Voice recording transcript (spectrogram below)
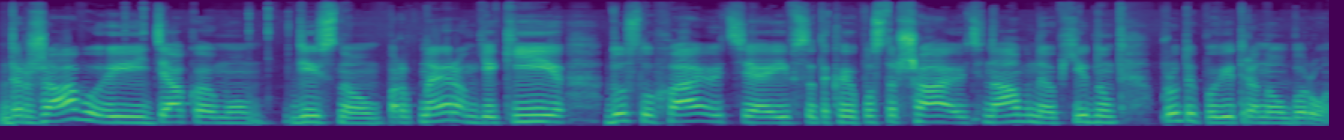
державою. І дякуємо дійсно партнерам, які дослухаються і все таки постачають нам необхідну протиповітряну оборону.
